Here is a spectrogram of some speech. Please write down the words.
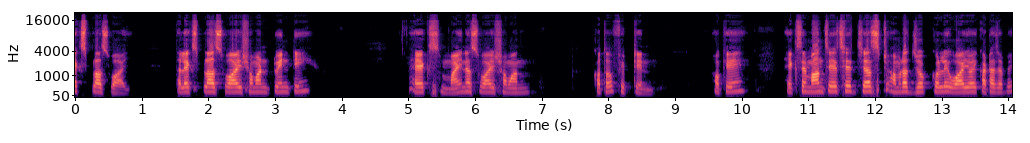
X plus Y তাহলে এক্স প্লাস ওয়াই সমান টোয়েন্টি এক্স মাইনাস ওয়াই সমান কত? ফিফটিন ওকে এক্সের মান চেয়েছে জাস্ট আমরা যোগ করলে ওয়াই ওয়াই কাটা যাবে।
